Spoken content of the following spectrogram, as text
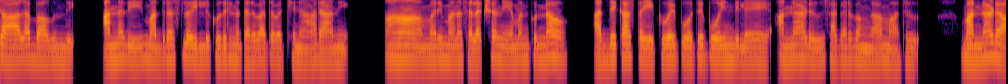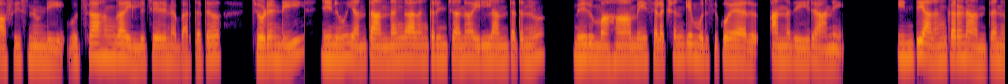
చాలా బాగుంది. అన్నది మద్రాసులో ఇల్లు కుదిరిన తర్వాత వచ్చిన రాణి. ఆ మరి మన సెలక్షన్ ఏమనుకున్నావ్? అద్దె కాస్త ఎక్కువైపోతే పోయిందిలే అన్నాడు సగర్వంగా మధు. మర్నాడు ఆఫీసు నుండి ఉత్సాహంగా ఇల్లు చేరిన భర్తతో చూడండి నేను ఎంత అందంగా అలంకరించానో ఇల్లంతటను. మీరు మహా మీ సెలక్షన్కే మురిసిపోయారు అన్నది రాణి. ఇంటి అలంకరణ అంతను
